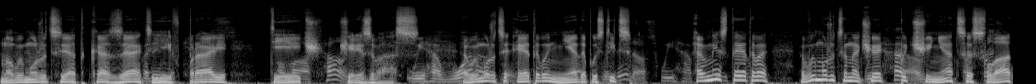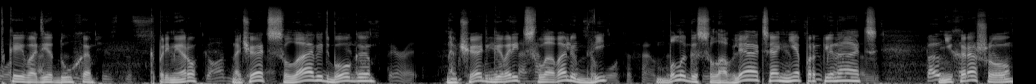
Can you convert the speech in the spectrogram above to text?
но вы можете отказать ей в праве течь через вас. Вы можете этого не допустить. А вместо этого вы можете начать подчиняться сладкой воде Духа. К примеру, начать славить Бога, начать говорить слова любви, благословлять, а не проклинать, Нехорошо,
